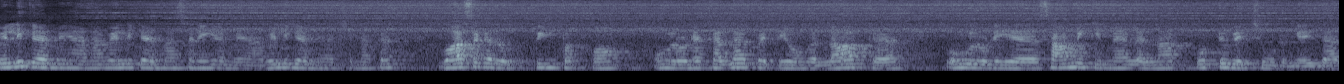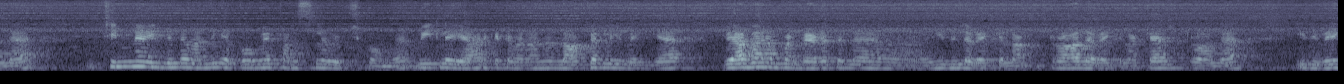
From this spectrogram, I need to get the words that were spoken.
வெள்ளிக்கிழமையானா வெள்ளிக்கிழமை சனிக்கிழமையா வெள்ளிக்கிழமை ஆச்சுனாக்கா பின் பின்பக்கம் உங்களோட கல்லாப்பெட்டி உங்கள் லாக்கர் உங்களுடைய சாமிக்கு மேலெல்லாம் பொட்டு வச்சு விடுங்க இதால். சின்ன இதில் வந்து எப்போவுமே பர்ஸில் வச்சுக்கோங்க. வீட்டில் யார்கிட்ட வேணாலும் லாக்கர்லேயும் வைங்க. வியாபாரம் பண்ணுற இடத்துல இதில் வைக்கலாம் ட்ராவில் வைக்கலாம் கேஷ் ட்ராவில் இது வை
